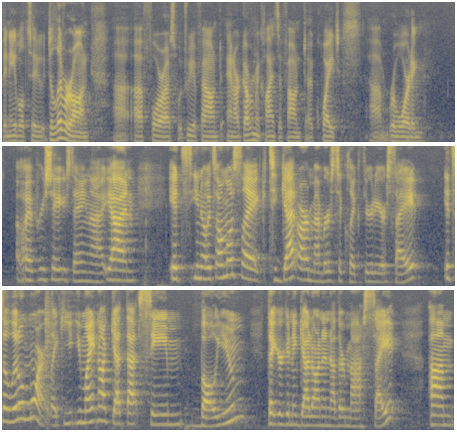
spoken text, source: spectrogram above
been able to deliver on for us, which we have found, and our government clients have found quite um, rewarding. Oh, I appreciate you saying that. Yeah, and it's you know it's almost like to get our members to click through to your site it's a little more. Like you, you might not get that same volume that you're going to get on another mass site um,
